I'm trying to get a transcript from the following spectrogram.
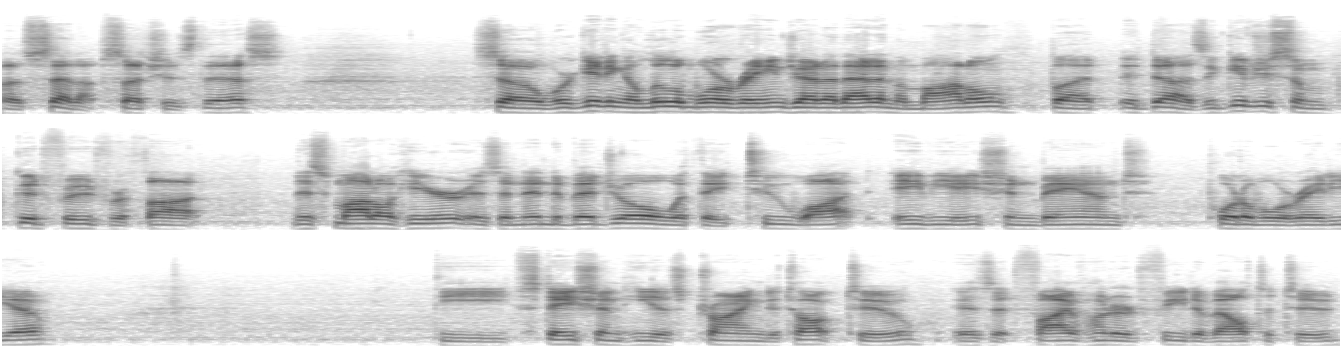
a setup such as this. So we're getting a little more range out of that in the model but it does. It gives you some good food for thought. This model here is an individual with a 2 watt aviation band portable radio. The station he is trying to talk to is at 500 feet of altitude.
